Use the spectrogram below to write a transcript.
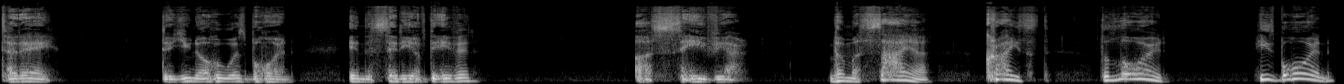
Today, do you know who was born in the city of David? A Savior the Messiah, Christ, the Lord. He's born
